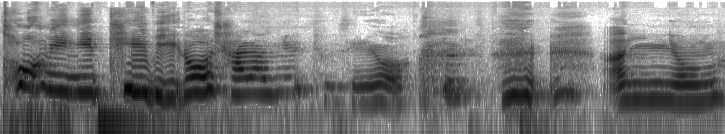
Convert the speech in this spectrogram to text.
토미니 TV로 사랑해 주세요. 안녕.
